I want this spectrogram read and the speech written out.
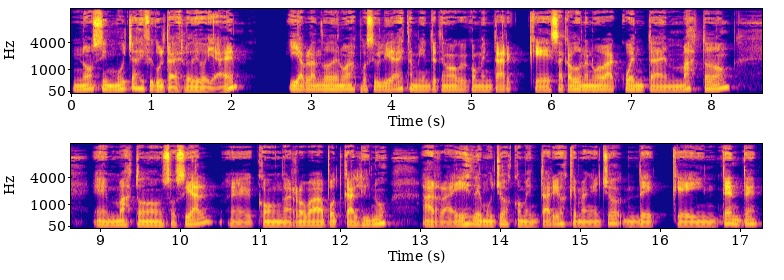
No sin muchas dificultades, lo digo ya, ¿eh? Y hablando de nuevas posibilidades, también te tengo que comentar que he sacado una nueva cuenta en Mastodon en Mastodon Social eh, con arroba podcastlinux a raíz de muchos comentarios que me han hecho de que intente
